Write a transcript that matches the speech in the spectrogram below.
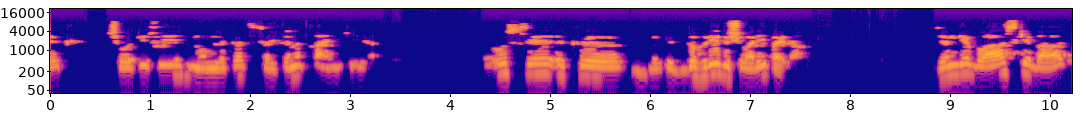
ایک چھوٹی سی مملکت سلطنت قائم کی جائے۔ اس سے ایک دوہری دشواری پیدا جنگ باس کے بعد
